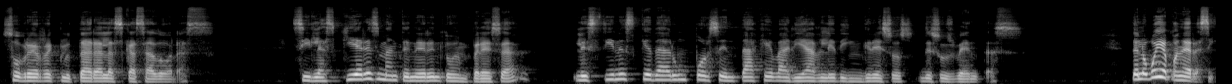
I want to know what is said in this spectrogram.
sobre reclutar a las cazadoras. Si las quieres mantener en tu empresa, les tienes que dar un porcentaje variable de ingresos de sus ventas. Te lo voy a poner así.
